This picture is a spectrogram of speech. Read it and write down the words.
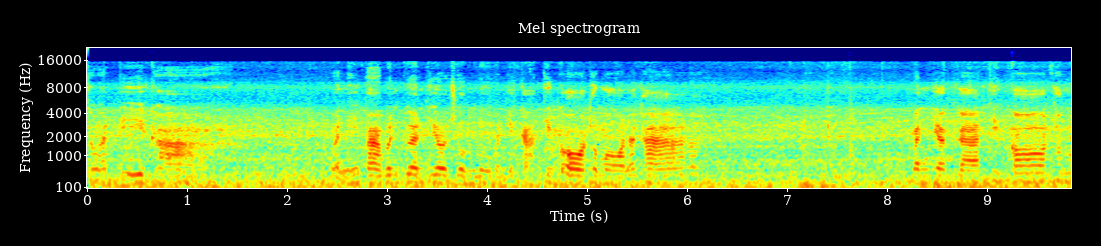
สวัสดีค่ะ วันนี้พาเพื่อนๆเที่ยวชมดูบรรยากาศที่กอทมนะคะ บรรยากาศที่กอทม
